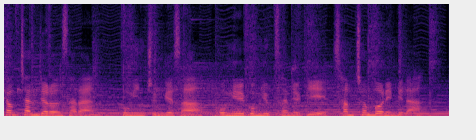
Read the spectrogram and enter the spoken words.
평창저런 사랑 공인중개사 0106362 3000번입니다.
